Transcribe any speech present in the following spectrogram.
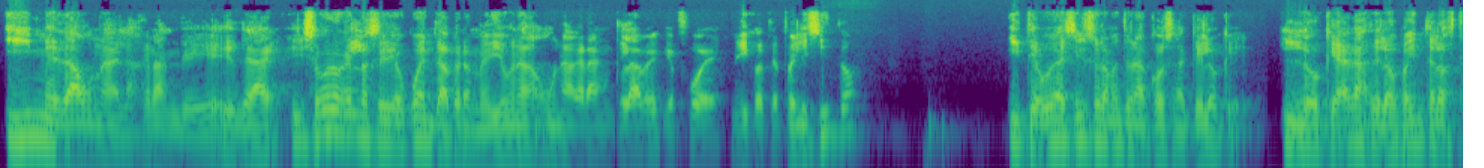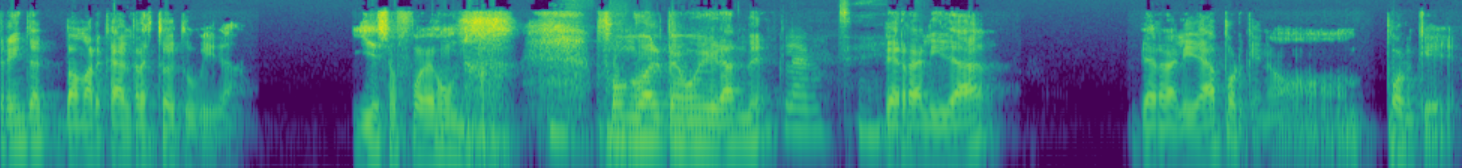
y me da una de las grandes. yo creo que él no se dio cuenta, pero me dio una, una gran clave que fue: me dijo, te felicito, y te voy a decir solamente una cosa: que lo que, lo que hagas de los 20 a los 30 va a marcar el resto de tu vida y eso fue un, fue un golpe muy grande de realidad, de realidad porque no, porque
